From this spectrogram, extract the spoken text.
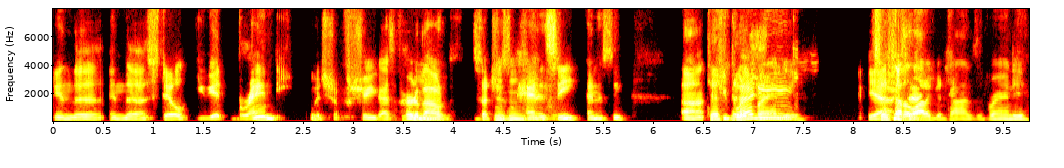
in the in the still, you get brandy, which I'm sure you guys have heard Mm. about, such as Mhm. Hennessy. Hennessy. Uh, if you put, brandy. yeah, Tish had a lot of good times with brandy.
